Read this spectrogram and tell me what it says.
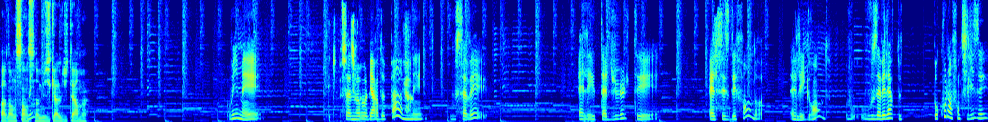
Pas dans le sens Oui. euh, musical du terme. Oui, mais ça ne me regarde pas, mais vous savez, elle est adulte et elle sait se défendre. Elle est grande. Vous, vous avez l'air de beaucoup l'infantiliser.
